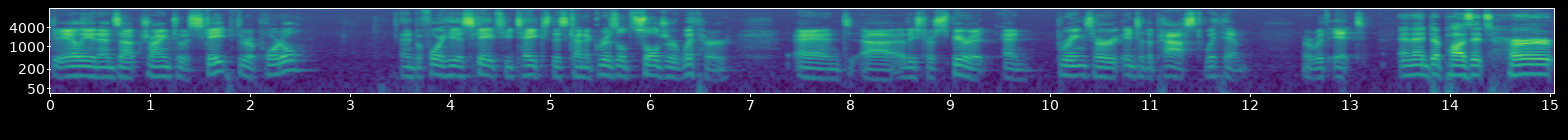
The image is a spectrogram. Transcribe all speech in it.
The alien ends up trying to escape through a portal, and before he escapes, he takes this kind of grizzled soldier with her, and uh, at least her spirit, and brings her into the past with him, or with it. and then deposits her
